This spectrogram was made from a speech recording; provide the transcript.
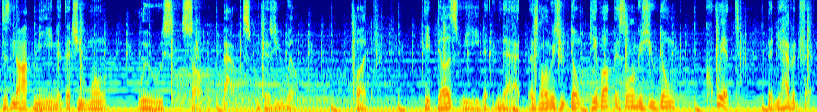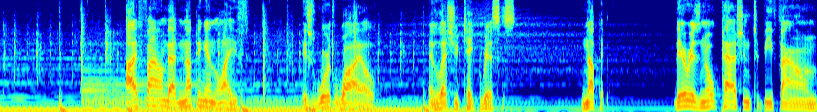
does not mean that you won't lose some battles because you will. But it does mean that as long as you don't give up, as long as you don't quit, then you haven't failed. I found that nothing in life is worthwhile unless you take risks. Nothing. There is no passion to be found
